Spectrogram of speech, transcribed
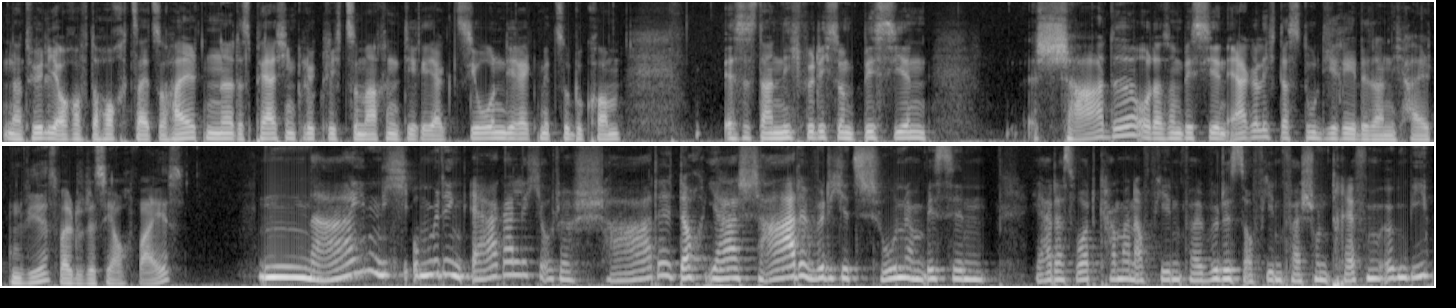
natürlich auch auf der Hochzeit zu halten, ne? das Pärchen glücklich zu machen, die Reaktionen direkt mitzubekommen. Ist es dann nicht für dich so ein bisschen schade oder so ein bisschen ärgerlich, dass du die Rede dann nicht halten wirst, weil du das ja auch weißt? Nein, nicht unbedingt ärgerlich oder schade. Doch, ja, schade würde ich jetzt schon ein bisschen, ja, das Wort kann man auf jeden Fall, würde es auf jeden Fall schon treffen irgendwie.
